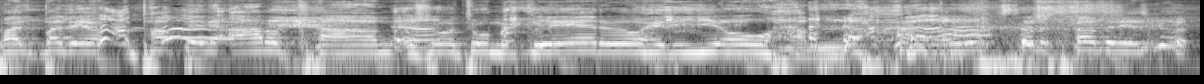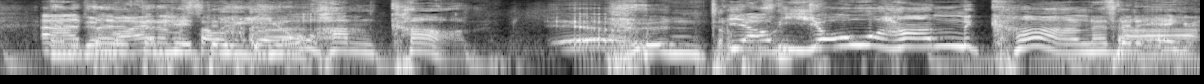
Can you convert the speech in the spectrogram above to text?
Bæði að pappinni Aron Karn Og svo tóð með gleru og heiti Jóhann. Það var rosalega sko. Það heitir sko- Jóhann Karn 100% Já, Jóhann Kahn Þetta er Þa-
